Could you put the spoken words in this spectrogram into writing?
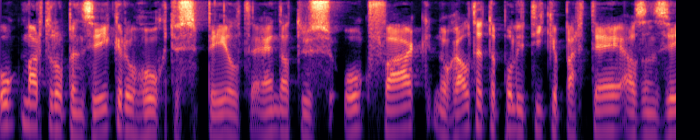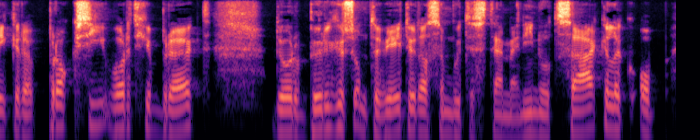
ook maar tot op een zekere hoogte speelt. En dat dus ook vaak nog altijd de politieke partij als een zekere proxy wordt gebruikt door burgers om te weten hoe dat ze moeten stemmen. En niet noodzakelijk op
